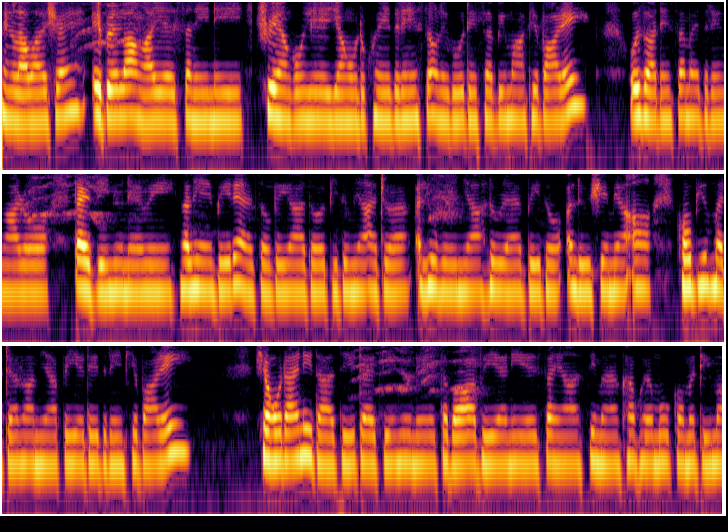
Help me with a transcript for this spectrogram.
မင်္ဂလာပါရှင်ဧပြီလ9ရက်စနေနေ့ရွှေရန်ကုန်ရဲ့ရန်ကုန်တခွင်သတင်းစုံလေးကိုတင်ဆက်ပေးမှာဖြစ်ပါတယ်။ဥစွာတင်ဆက်မဲ့သတင်းကတော့တိုက်ကြီးမြို့နယ်တွင်ငလျင်ဘေးဒဏ်ကြုံတွေ့ရသောပြည်သူများအတွက်အလှူငွေများလှူဒါန်းပေးသောအလှူရှင်များအားခုံပြုမှတ်တမ်းလွှာများပေးရတဲ့သတင်းဖြစ်ပါတယ်။ ရန်ကုန်တိုင်းဒေသကြီးတိုက်ကြီးမြို့နယ်တဘောအဘေးရန်ရဲ့ဆိုင်ရာစီမံခန့်ခွဲမှုကော်မတီမှ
